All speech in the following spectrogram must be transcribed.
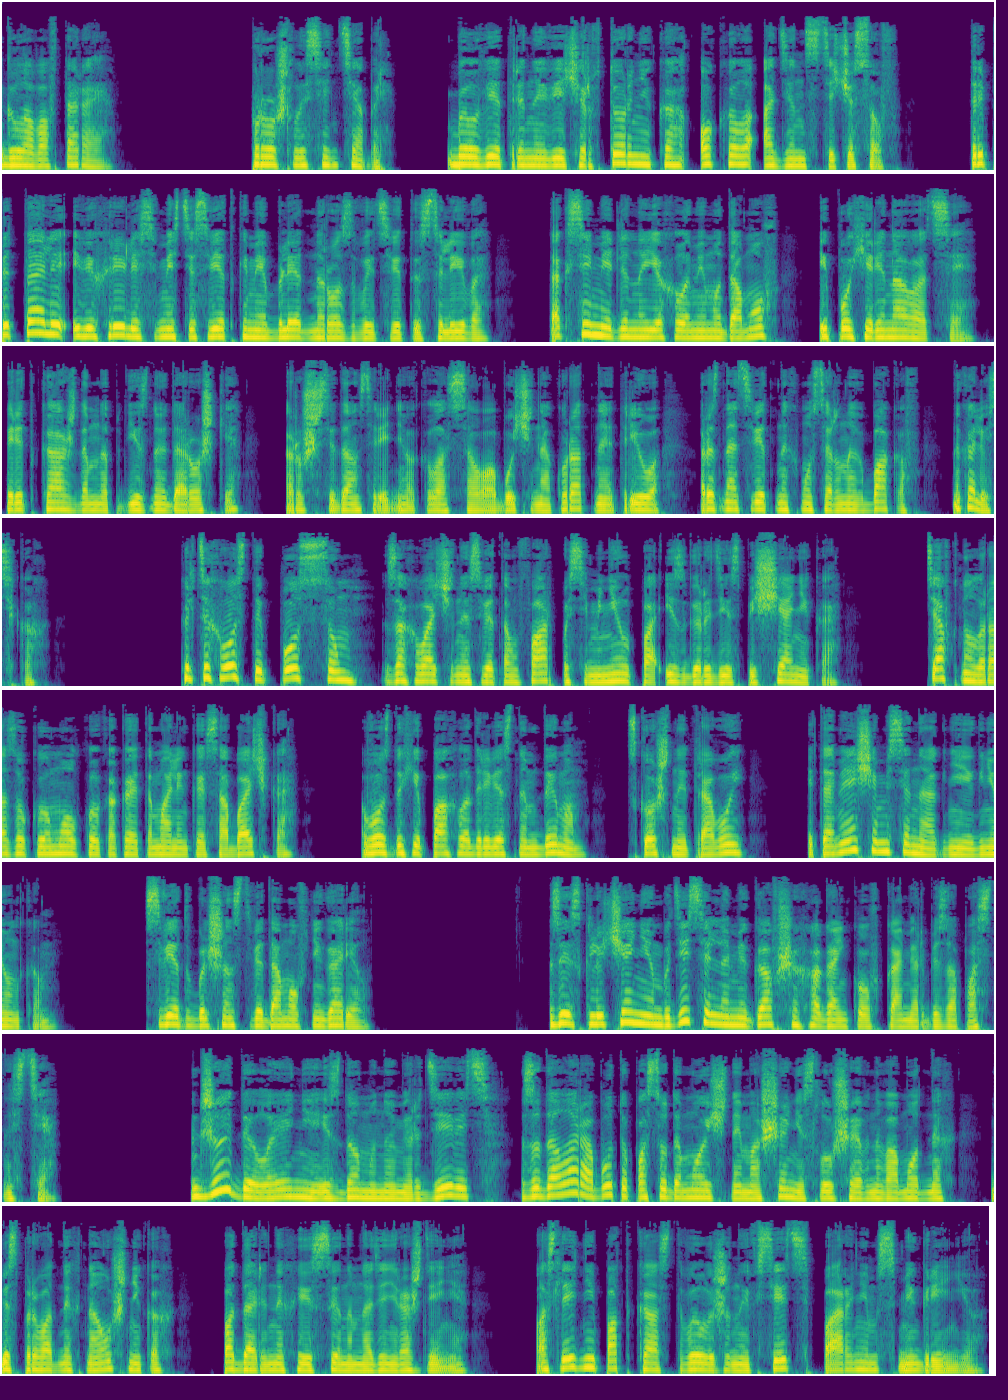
Глава вторая. Прошлый сентябрь. Был ветреный вечер вторника, около одиннадцати часов. Трепетали и вихрились вместе с ветками бледно-розовые цветы сливы. Такси медленно ехало мимо домов эпохи реновации. Перед каждым на подъездной дорожке хороший седан среднего класса, у обочины аккуратное трио разноцветных мусорных баков на колесиках. Кольцехвостый поссум, захваченный светом фар, посеменил по изгороди из песчаника — Тявкнула разок и умолкла какая-то маленькая собачка. В воздухе пахло древесным дымом, скошенной травой и томящимся на огне ягненком. Свет в большинстве домов не горел. За исключением бдительно мигавших огоньков камер безопасности. Джой Делэйни из дома номер девять задала работу посудомоечной машине, слушая в новомодных беспроводных наушниках, подаренных ей сыном на день рождения, Последний подкаст, выложенный в сеть парнем с мигренью.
